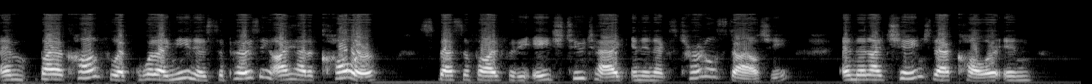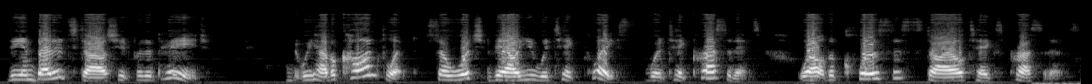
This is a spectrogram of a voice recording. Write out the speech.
and by a conflict, what I mean is, supposing I had a color specified for the H2 tag in an external style sheet, and then I change that color in the embedded style sheet for the page. We have a conflict. So which value would take place, would take precedence? Well, the closest style takes precedence.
